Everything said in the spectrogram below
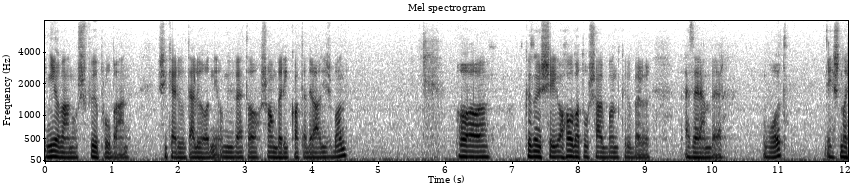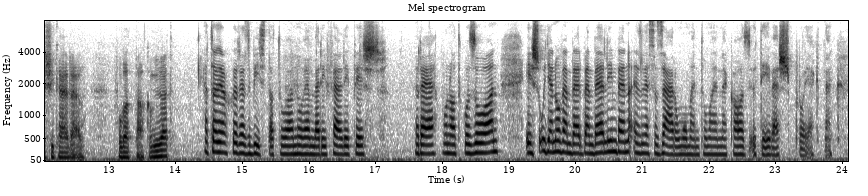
nyilvános főpróbán sikerült előadni a művet a Samberi katedrálisban. A közönség, a hallgatóságban körülbelül ezer ember volt, és nagy sikerrel fogadták a művet. Hát akkor ez biztató a novemberi fellépésre vonatkozóan, és ugye novemberben Berlinben ez lesz a záró momentum ennek az öt éves projektnek.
